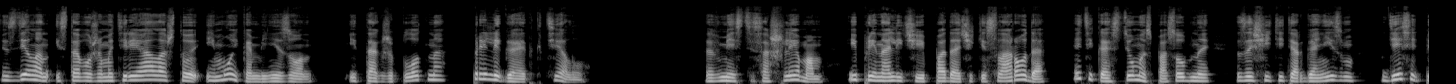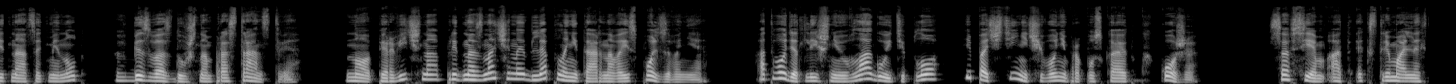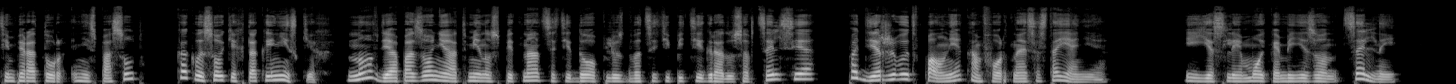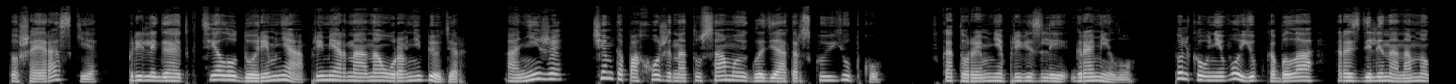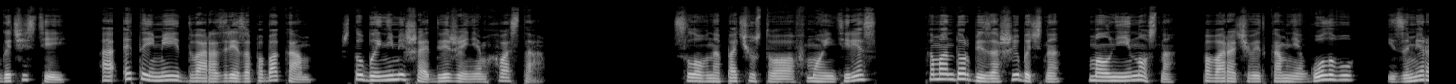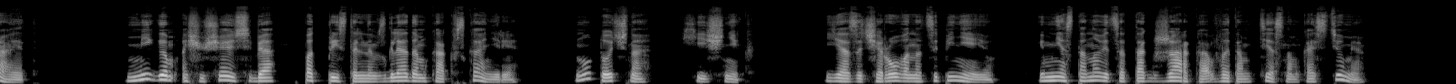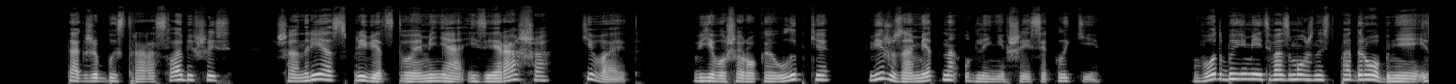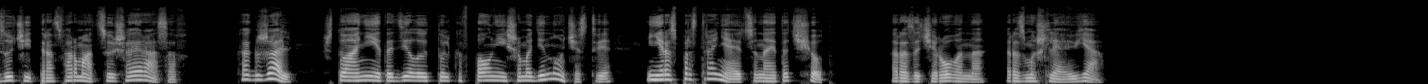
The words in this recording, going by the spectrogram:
Сделан из того же материала, что и мой комбинезон, и также плотно прилегает к телу. Вместе со шлемом и при наличии подачи кислорода эти костюмы способны защитить организм 10-15 минут в безвоздушном пространстве, но первично предназначены для планетарного использования. Отводят лишнюю влагу и тепло и почти ничего не пропускают к коже. Совсем от экстремальных температур не спасут, как высоких, так и низких, но в диапазоне от минус 15 до плюс 25 градусов Цельсия поддерживают вполне комфортное состояние. И если мой комбинезон цельный, то шайраские прилегают к телу до ремня, примерно на уровне бедер, а ниже чем-то похожи на ту самую гладиаторскую юбку, в которой мне привезли громилу. Только у него юбка была разделена на много частей, а это имеет два разреза по бокам, чтобы не мешать движениям хвоста. Словно почувствовав мой интерес, командор безошибочно, молниеносно поворачивает ко мне голову и замирает. Мигом ощущаю себя под пристальным взглядом, как в сканере. Ну точно, хищник. Я зачарованно цепенею, и мне становится так жарко в этом тесном костюме. Так же быстро расслабившись, Шанриас, приветствуя меня из Ираша, кивает. В его широкой улыбке вижу заметно удлинившиеся клыки. Вот бы иметь возможность подробнее изучить трансформацию шайрасов. Как жаль, что они это делают только в полнейшем одиночестве и не распространяются на этот счет. Разочарованно размышляю я.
